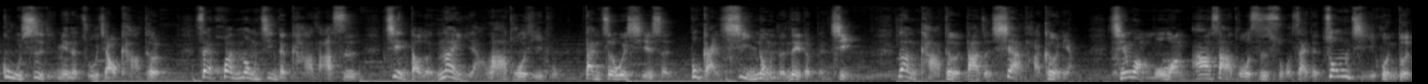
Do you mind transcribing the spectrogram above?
故事里面的主角卡特，在幻梦境的卡达斯见到了奈亚拉托提普，但这位邪神不敢戏弄人类的本性，让卡特搭着夏塔克鸟。前往魔王阿萨托斯所在的终极混沌，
